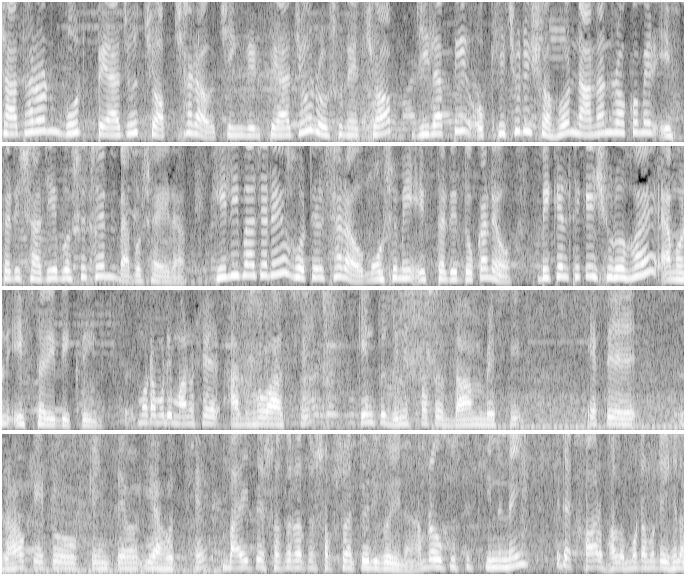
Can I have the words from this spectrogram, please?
সাধারণ বুট পেঁয়াজু চপ ছাড়াও চিংড়ির পেঁয়াজু রসুনের চপ জিলাপি ও খিচুড়ি সহ নানান রকমের ইফতারি সাজিয়ে বসেছেন ব্যবসায়ীরা। হিলি বাজারে হোটেল ছাড়াও মৌসুমি ইফতারির দোকানেও বিকেল থেকেই শুরু হয় এমন ইফতারি বিক্রি। মোটামুটি মানুষের আগ্রহ আছে কিন্তু জিনিসপত্রের দাম বেশি। এতে গ্রাহক একটু কিনতে ইয়া হচ্ছে। বাড়িতে সচরাচর সবসময় তৈরি করি না। আমরা উপস্থিত কিনে নেই এটা খাওয়ার ভালো মোটামুটি এখানে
